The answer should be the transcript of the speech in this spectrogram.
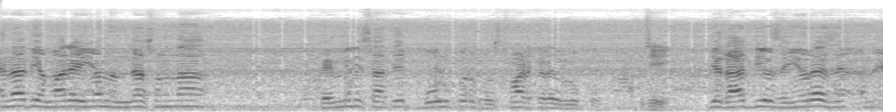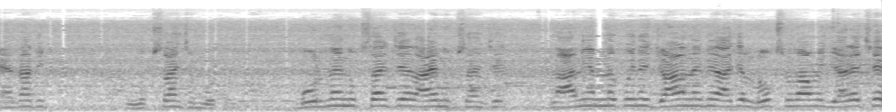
એનાથી અમારે અહીંયા નંદાસણના ફેમિલી સાથે બોર ઉપર ઘોસવાટ કરે લોકો. જી. જે રાત દિવસ અહીંયા રહે છે અને એનાથી નુકસાન છે મોટું. બોરને નુકસાન છે આ નુકસાન છે. આની અમને કોઈને જાણ નથી આજે લોક સુનાવણી જ્યારે છે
